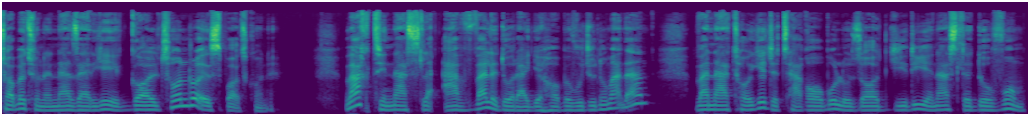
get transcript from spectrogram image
تا بتونه نظریه گالتون رو اثبات کنه. وقتی نسل اول دورگه ها به وجود اومدن و نتایج تقابل و زادگیری نسل دوم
